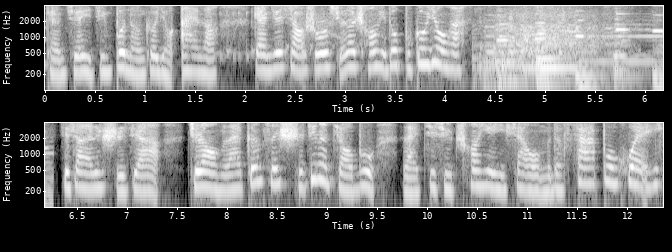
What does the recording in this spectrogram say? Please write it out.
感觉已经不能够有爱了，感觉小时候学的成语都不够用啊。接下来的时间啊，就让我们来跟随时间的脚步，来继续穿越一下我们的发布会。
